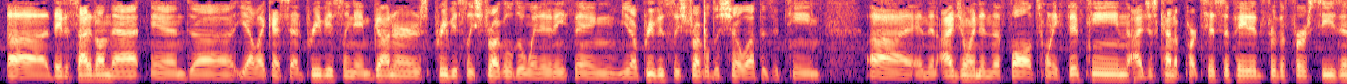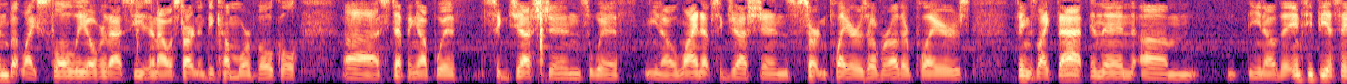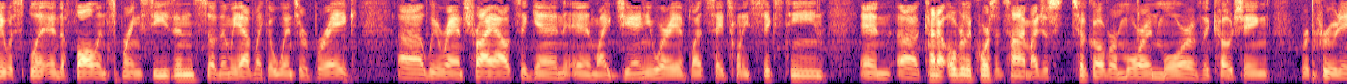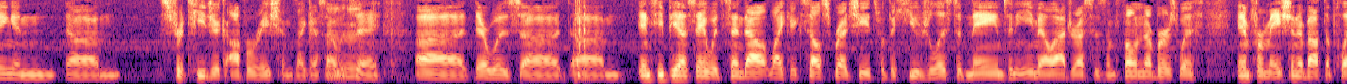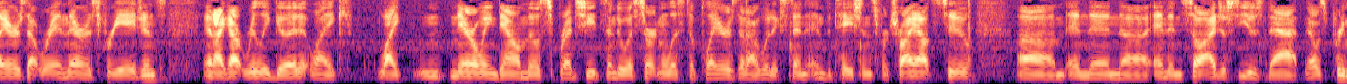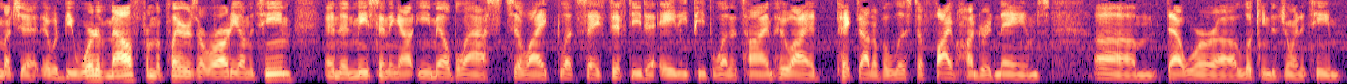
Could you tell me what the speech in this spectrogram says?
uh, they decided on that, and uh, yeah, like I said, previously named Gunners, previously struggled to win anything. You know, previously struggled to show up as a team. Uh, and then I joined in the fall of 2015. I just kind of participated for the first season, but like slowly over that season, I was starting to become more vocal, uh, stepping up with suggestions, with you know lineup suggestions, certain players over other players, things like that. And then um, you know the NTPSA was split into fall and spring seasons, so then we had like a winter break. Uh, we ran tryouts again in like January of let's say 2016, and uh, kind of over the course of time, I just took over more and more of the coaching, recruiting, and um, strategic operations. I guess I would say uh, there was uh, um, NTPSA would send out like Excel spreadsheets with a huge list of names and email addresses and phone numbers with information about the players that were in there as free agents, and I got really good at like like narrowing down those spreadsheets into a certain list of players that I would extend invitations for tryouts to. Um, and then, uh, and then, so I just used that. That was pretty much it. It would be word of mouth from the players that were already on the team, and then me sending out email blasts to like, let's say, 50 to 80 people at a time who I had picked out of a list of 500 names um, that were uh, looking to join a team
